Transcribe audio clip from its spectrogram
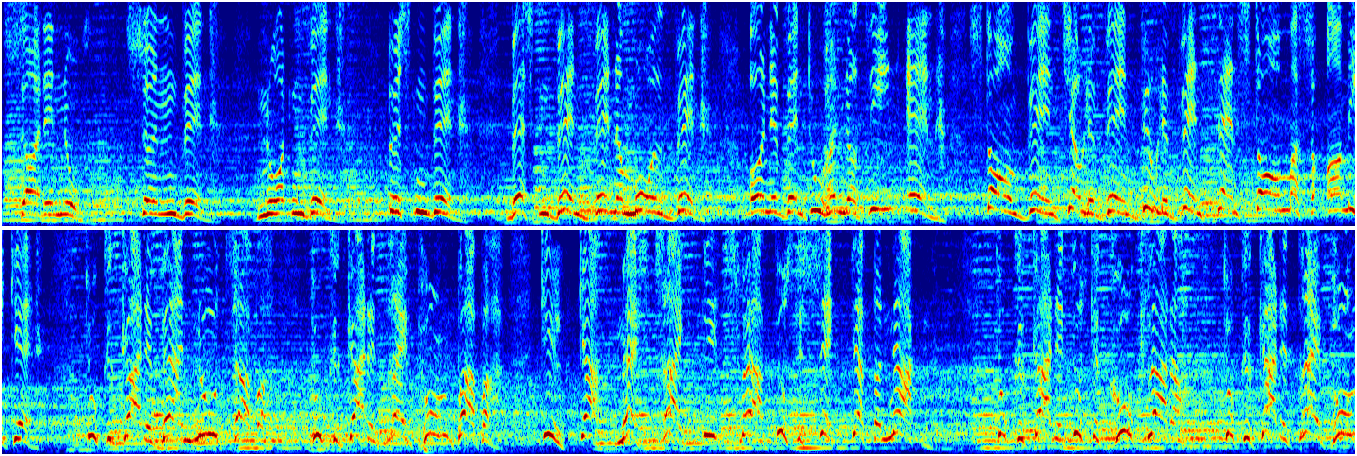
Så er det nu. Sønden vind, Norden vind, Østen vind, Vesten vind, vind og mod vind. Onde vind, du har nået din end. Storm vind, djævle vind, vivle vind, sand, storm så om igen. Du kan gøre det hver nu, tapper. Du kan gøre det, dræb pum, baba. mash, træk dit svær, du skal sigte efter nakken. Du kan gøre det, du skal kunne klare dig. Du kan gøre det, dræb pum,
